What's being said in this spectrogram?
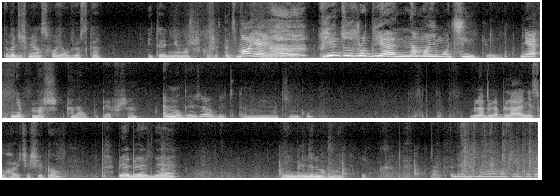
Ty będziesz miał swoją wioskę. I ty nie możesz korzystać z mojej! Wiem, co zrobię na moim odcinku. Nie, nie masz kanału po pierwsze. Ale mogę zrobić to na moim odcinku. Ble, ble, ble, nie słuchajcie się go. Ble, ble, ble. Niech będzie na moim Jak to będzie na moim odcinku, to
